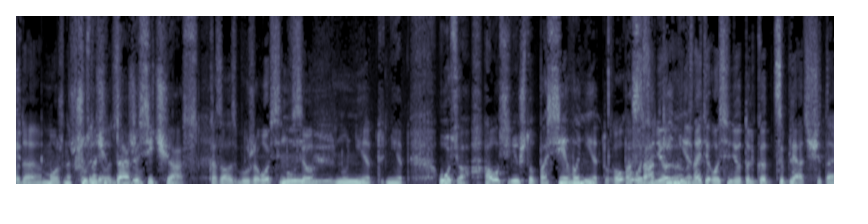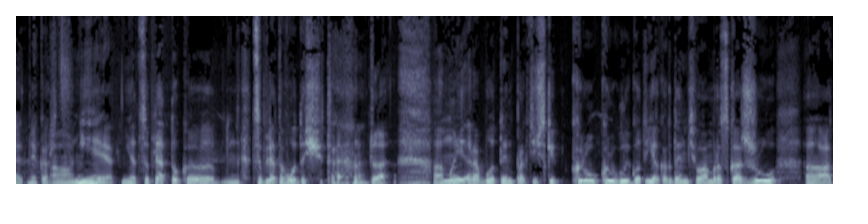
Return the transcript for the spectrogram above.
еще, да, можно Что что-то значит делать даже саду? сейчас? Казалось бы, уже осень, Ну, все. ну нет, нет. Осень, а- а осенью что, посева нету? Посадки осенью, нет? знаете, осенью только цыплят считают, мне кажется. А, нет, нет, цыплят только м, цыплятоводы считают, да. А мы работаем практически кру- круглый год. И Я когда-нибудь вам расскажу а,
